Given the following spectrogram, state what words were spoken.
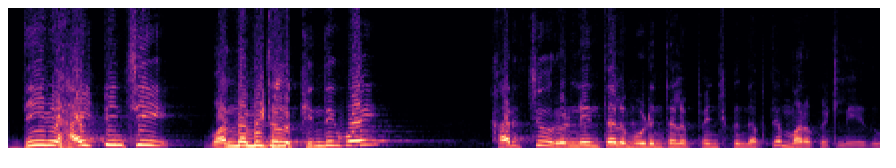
దీని హైట్ నుంచి వంద మీటర్లు కిందికి పోయి ఖర్చు రెండింతలు మూడింతలు పెంచుకుని తప్పితే మరొకటి లేదు.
